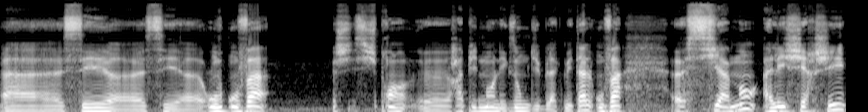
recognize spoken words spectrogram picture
on va si je prends euh, rapidement l'exemple du black metal, on va euh, sciemment aller chercher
